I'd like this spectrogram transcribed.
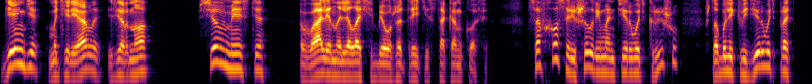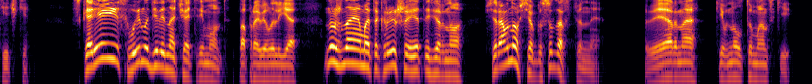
«Деньги, материалы, зерно?» «Все вместе». Валя налила себе уже третий стакан кофе. Совхоз решил ремонтировать крышу, чтобы ликвидировать протечки. «Скорее их вынудили начать ремонт», — поправил Илья. «Нужна им эта крыша и это зерно. Все равно все государственное». «Верно», — кивнул Туманский.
